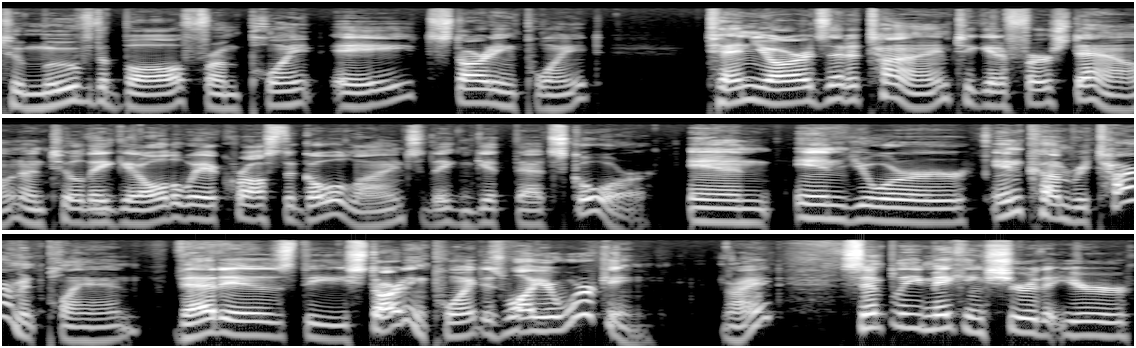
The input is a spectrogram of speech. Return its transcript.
to move the ball from point A, starting point, 10 yards at a time to get a first down until they get all the way across the goal line so they can get that score. And in your income retirement plan, that is the starting point is while you're working, right? Simply making sure that you're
